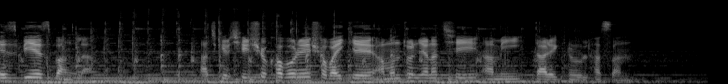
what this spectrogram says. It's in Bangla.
এসবিএস বাংলা। আজকের শীর্ষ খবরে সবাইকে আমন্ত্রণ জানাচ্ছি, আমি তারেক নুরুল হাসান।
